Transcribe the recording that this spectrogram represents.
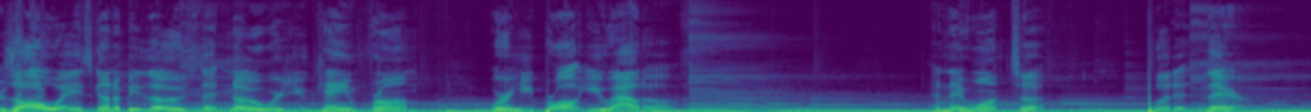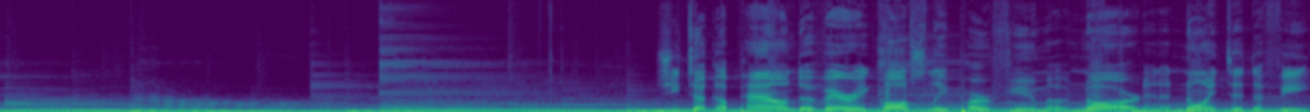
There's always going to be those that know where you came from, where He brought you out of. And they want to put it there. She took a pound of very costly perfume of nard and anointed the feet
